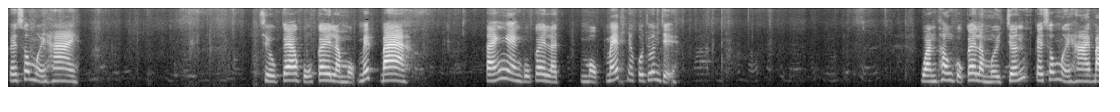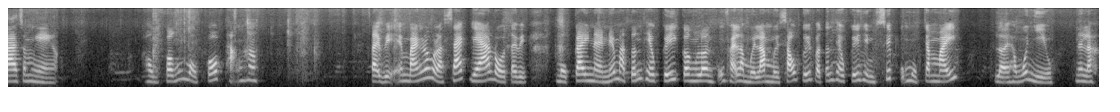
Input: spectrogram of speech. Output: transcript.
Cây số 12 Chiều cao của cây là 1m3 Tán ngang của cây là 1m nha cô chú anh chị Hoành thân của cây là 19 Cây số 12 300 ngàn Hồng phấn một cốt thẳng ha. Tại vì em bán rất là sát giá rồi, Tại vì một cây này nếu mà tính theo ký cân lên cũng phải là 15-16 kg Và tính theo ký thì ship cũng một trăm mấy Lời không có nhiều. Nên là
